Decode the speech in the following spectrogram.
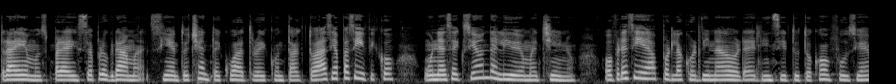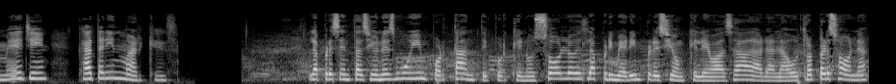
traemos para este programa 184 de Contacto Asia-Pacífico una sección del idioma chino, ofrecida por la coordinadora del Instituto Confucio de Medellín, Catherine Márquez. La presentación es muy importante porque no solo es la primera impresión que le vas a dar a la otra persona,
